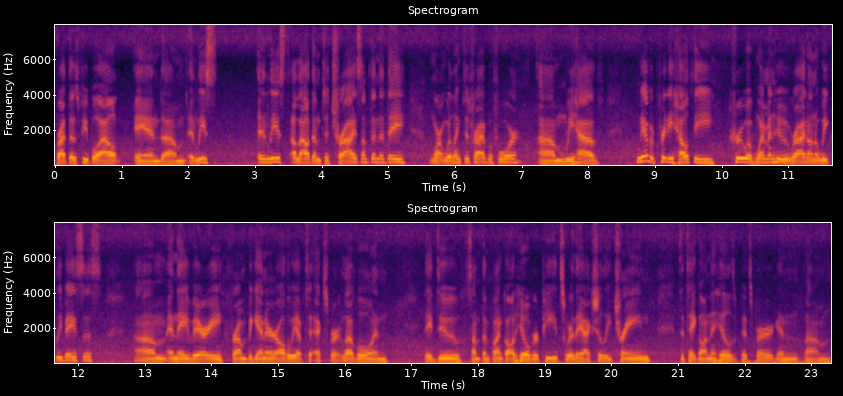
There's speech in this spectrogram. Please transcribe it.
brought those people out and um, at least at least allowed them to try something that they weren't willing to try before um, we have we have a pretty healthy crew of women who ride on a weekly basis um, and they vary from beginner all the way up to expert level. And they do something fun called hill repeats, where they actually train to take on the hills of Pittsburgh. And um,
